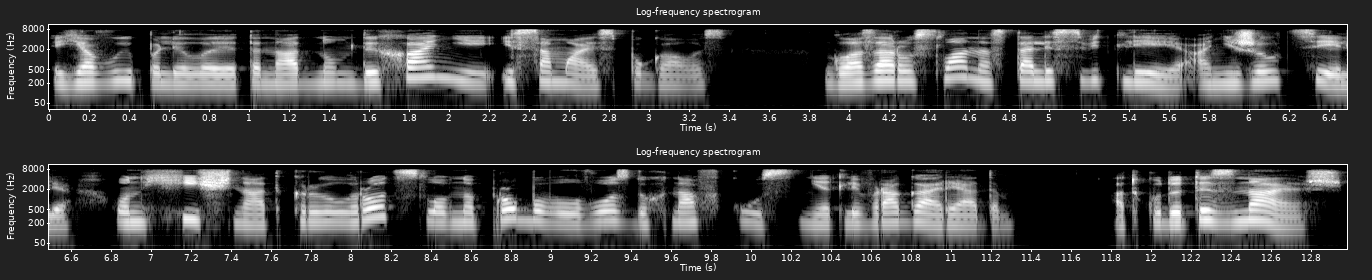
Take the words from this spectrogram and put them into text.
Я выпалила это на одном дыхании и сама испугалась. Глаза Руслана стали светлее, они желтели. Он хищно открыл рот, словно пробовал воздух на вкус, нет ли врага рядом. «Откуда ты знаешь?»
